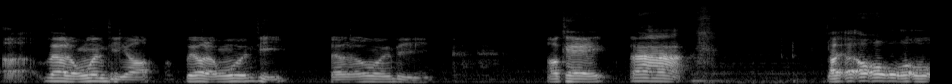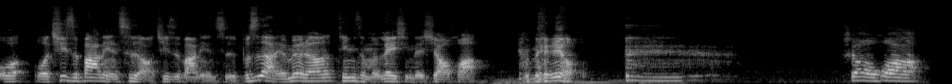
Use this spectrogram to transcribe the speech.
呃没有人问问题哦，没有人问问题，没有人问问题。OK，那，哦哦哦我我我我我七十八年次哦，七十八年次，不是啊？有没有人要听什么类型的笑话？有 没有？笑话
